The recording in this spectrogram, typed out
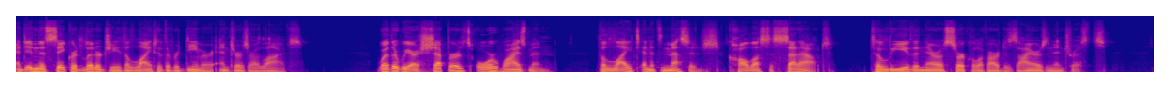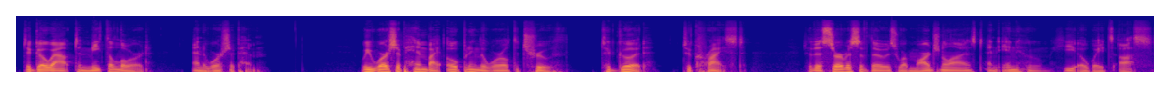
and in the sacred liturgy, the light of the Redeemer enters our lives. Whether we are shepherds or wise men, the light and its message call us to set out, to leave the narrow circle of our desires and interests, to go out to meet the Lord and worship Him. We worship Him by opening the world to truth, to good, to Christ, to the service of those who are marginalized and in whom He awaits us.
